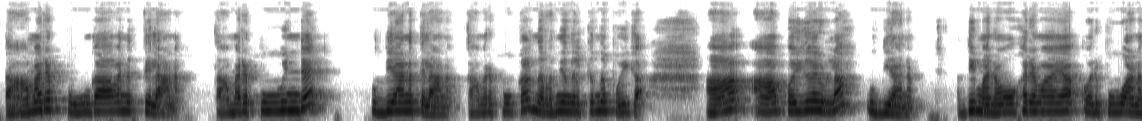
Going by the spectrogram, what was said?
താമരപ്പൂങ്കാവനത്തിലാണ്. താമരപ്പൂവിന്റെ ഉദ്യാനത്തിലാണ്. താമരപ്പൂക്കൾ നിറഞ്ഞു നിൽക്കുന്ന പൊയ്ക. ആ ആ പൊയ്കയുള്ള ഉദ്യാനം. അതിമനോഹരമായ ഒരു പൂവാണ്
